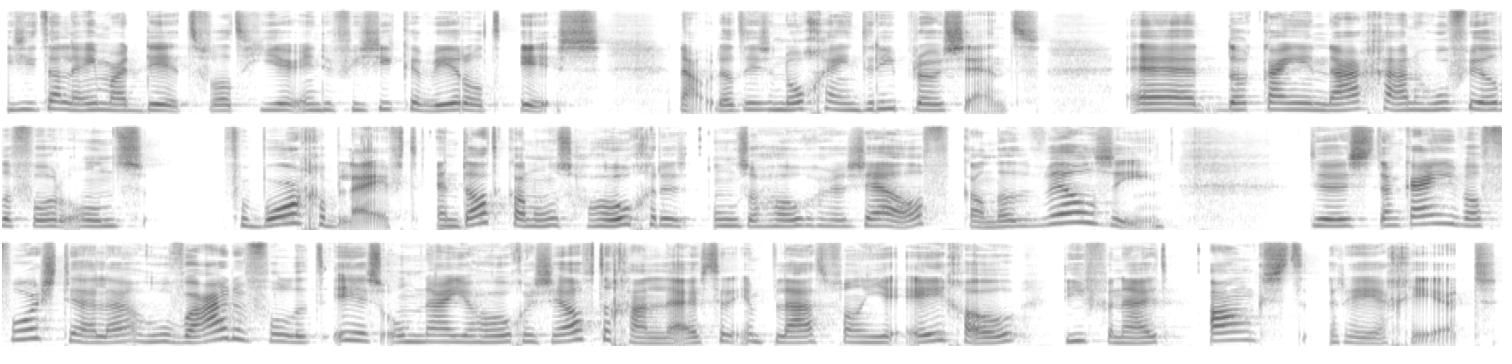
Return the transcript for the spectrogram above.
Die ziet alleen maar dit, wat hier in de fysieke wereld is. Nou, dat is nog geen 3%. Uh, dan kan je nagaan hoeveel er voor ons verborgen blijft. En dat kan ons hogere, onze hogere zelf kan dat wel zien. Dus dan kan je je wel voorstellen hoe waardevol het is om naar je hoger zelf te gaan luisteren in plaats van je ego die vanuit angst reageert.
